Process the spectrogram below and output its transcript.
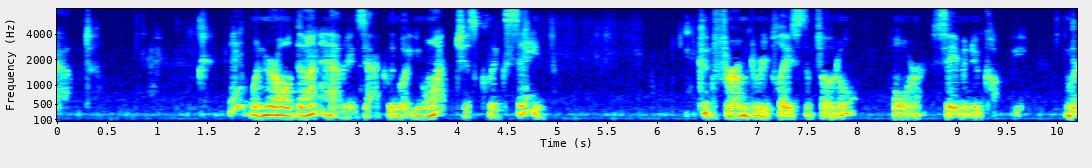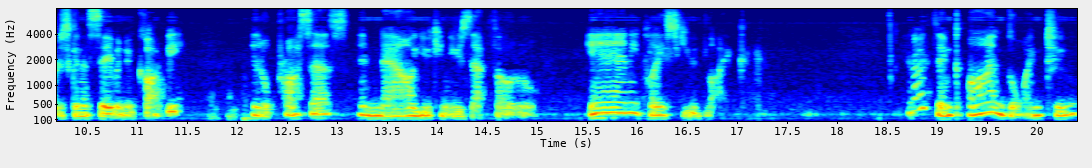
out. Okay, when you're all done, have it exactly what you want, just click Save. Confirm to replace the photo or save a new copy. We're just going to save a new copy. It'll process, and now you can use that photo any place you'd like. And I think I'm going to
